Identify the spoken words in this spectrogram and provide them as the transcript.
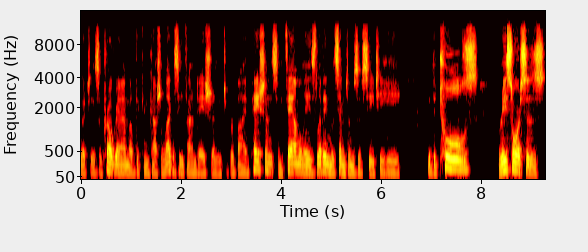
which is a program of the Concussion Legacy Foundation to provide patients and families living with symptoms of CTE with the tools, resources,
